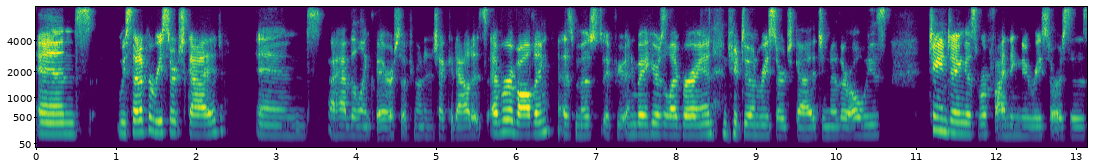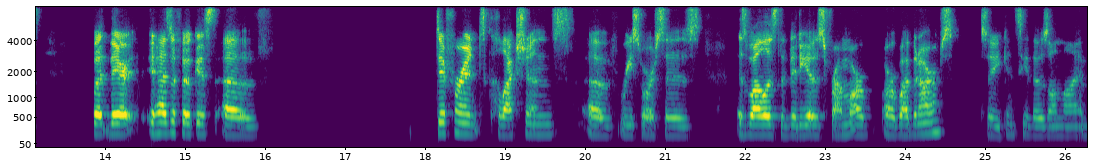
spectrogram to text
And we set up a research guide and I have the link there. So if you want to check it out, it's ever evolving as most, if you're anybody here's a librarian and you're doing research guides, you know, they're always changing as we're finding new resources. But there, it has a focus of different collections of resources, as well as the videos from our, our webinars. So you can see those online.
